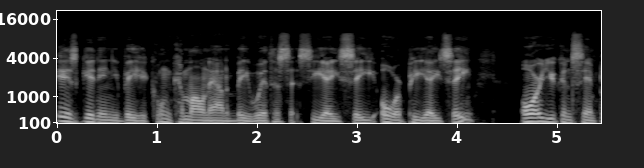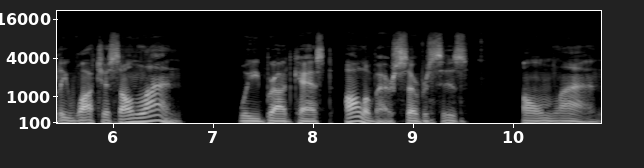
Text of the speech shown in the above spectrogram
is get in your vehicle and come on out and be with us at CAC or PAC, or you can simply watch us online. We broadcast all of our services online.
